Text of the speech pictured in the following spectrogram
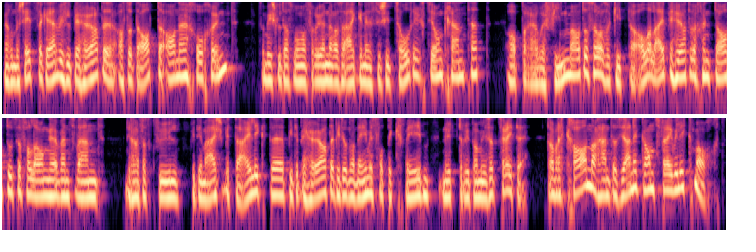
Wir unterschätzen gerne, wie viele Behörden also Daten ankommen können. Zum Beispiel das, was man früher als eidgenössische Zolldirektion kennt hat. Aber auch eine FINMA oder so. Also es gibt da allerlei Behörden, die Daten verlangen wenn sie wollen. ich habe das Gefühl, bei den meisten Beteiligten, bei den Behörden, bei den Unternehmen ist es halt bequem, nicht darüber müssen zu reden. Die Amerikaner haben das ja auch nicht ganz freiwillig gemacht.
